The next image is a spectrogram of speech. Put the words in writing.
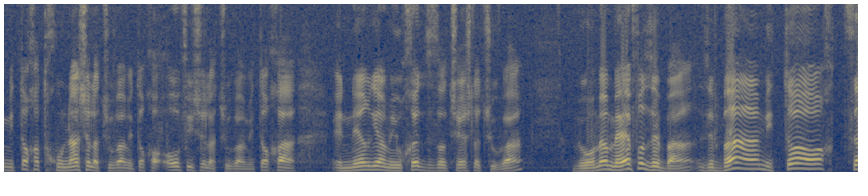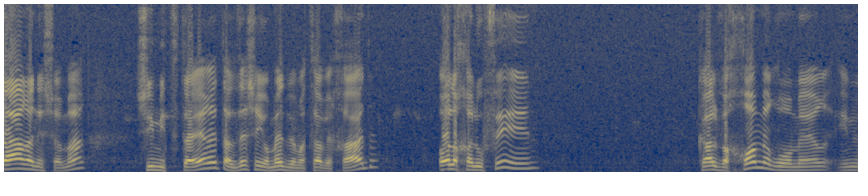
מתוך התכונה של התשובה, מתוך האופי של התשובה, מתוך האנרגיה המיוחדת הזאת שיש לתשובה. והוא אומר, מאיפה זה בא? זה בא מתוך צער הנשמה שהיא מצטערת על זה שהיא עומדת במצב אחד, או לחלופין, קל וחומר, הוא אומר, אם,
